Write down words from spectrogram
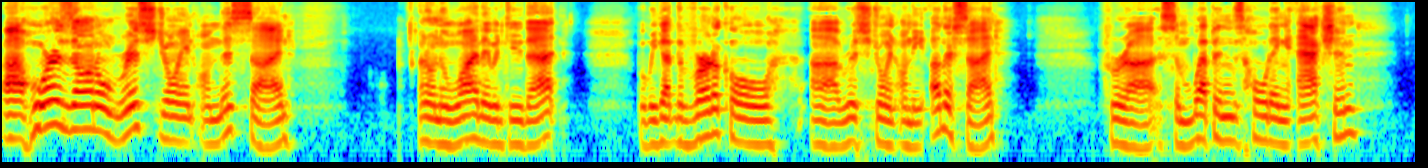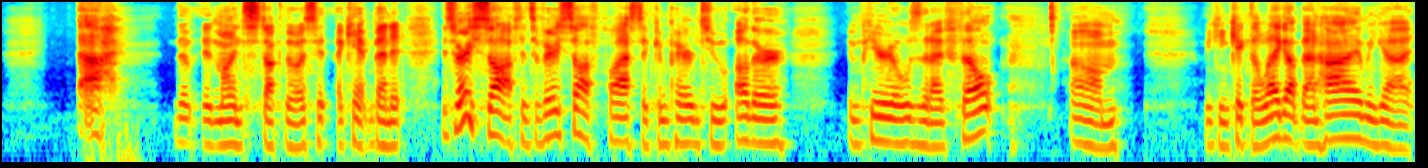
Uh, horizontal wrist joint on this side. I don't know why they would do that. But we got the vertical uh, wrist joint on the other side for uh, some weapons holding action. Ah, the it, mine's stuck though. I, I can't bend it. It's very soft. It's a very soft plastic compared to other Imperials that I've felt. Um, we can kick the leg up that high. We got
